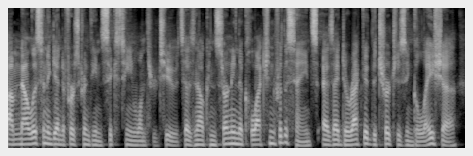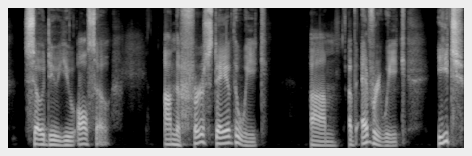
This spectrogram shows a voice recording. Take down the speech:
Um, now, listen again to 1 Corinthians 16, 1 through 2. It says, Now concerning the collection for the saints, as I directed the churches in Galatia, so do you also. On the first day of the week, um, of every week, each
